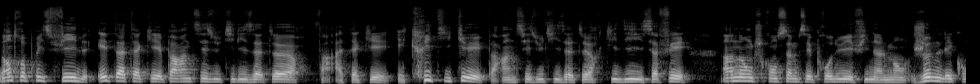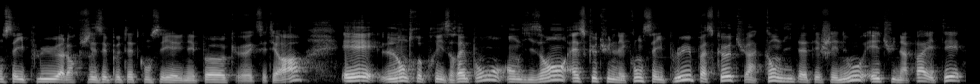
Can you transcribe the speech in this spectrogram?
L'entreprise Feed est attaquée par un de ses utilisateurs, enfin attaquée et critiquée par un de ses utilisateurs qui dit ça fait un an que je consomme ces produits et finalement je ne les conseille plus alors que je les ai peut-être conseillés à une époque, euh, etc. Et l'entreprise répond en disant est-ce que tu ne les conseilles plus parce que tu as candidaté chez nous et tu n'as pas été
